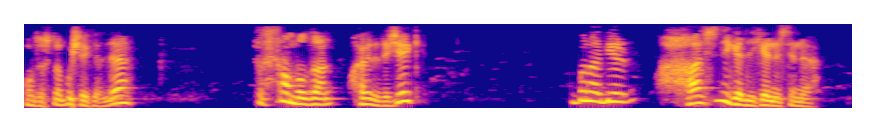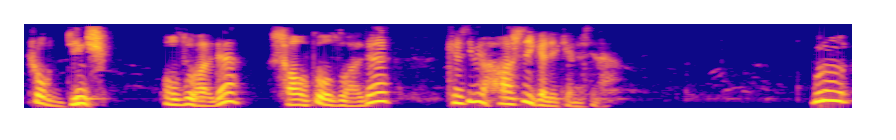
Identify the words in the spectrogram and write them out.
ordusunda bu şekilde. İstanbul'dan hareket edecek. Buna bir halsizlik geldi kendisine. Çok dinç olduğu halde, sağlıklı olduğu halde kendisi bir halsizlik geldi kendisine. Bunun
